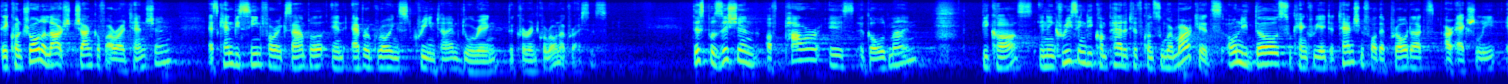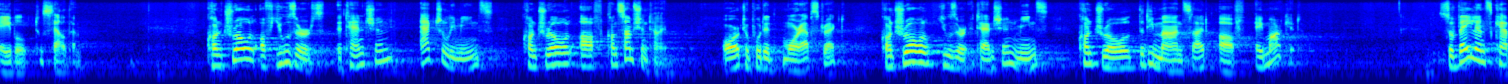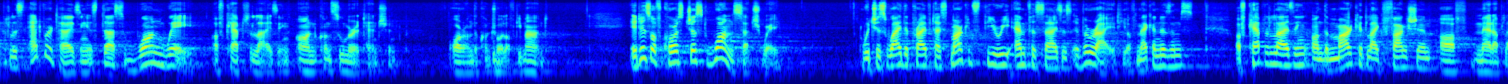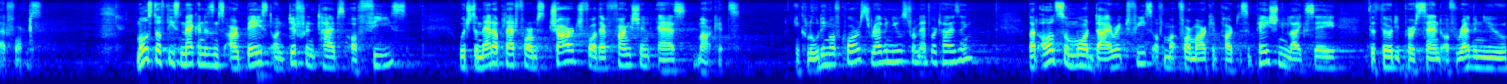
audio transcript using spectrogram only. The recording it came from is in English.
They control a large chunk of our attention, as can be seen, for example, in ever-growing screen time during the current corona crisis. This position of power is a goldmine because in increasingly competitive consumer markets, only those who can create attention for their products are actually able to sell them. Control of users' attention actually means control of consumption time, or to put it more abstract, Control user attention means control the demand side of a market. Surveillance capitalist advertising is thus one way of capitalizing on consumer attention or on the control of demand. It is, of course, just one such way, which is why the privatized markets theory emphasizes a variety of mechanisms of capitalizing on the market-like function of meta platforms. Most of these mechanisms are based on different types of fees, which the meta platforms charge for their function as markets, including, of course, revenues from advertising, but also more direct fees for market participation, like, say, the 30% of revenue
